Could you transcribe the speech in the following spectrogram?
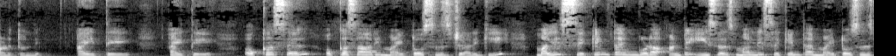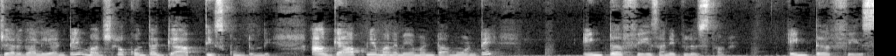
పడుతుంది. అయితే అయితే ఒక సెల్ ఒకసారి మైటోసిస్ జరిగి మళ్ళీ సెకండ్ టైం కూడా అంటే ఈ సెల్స్ మళ్ళీ సెకండ్ టైం మైటోసిస్ జరగాలి అంటే మధ్యలో కొంత గ్యాప్ తీసుకుంటుంది. ఆ గ్యాప్ని మనం ఏమంటాము అంటే ఇంటర్ఫేస్ అని పిలుస్తాం. Interphase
